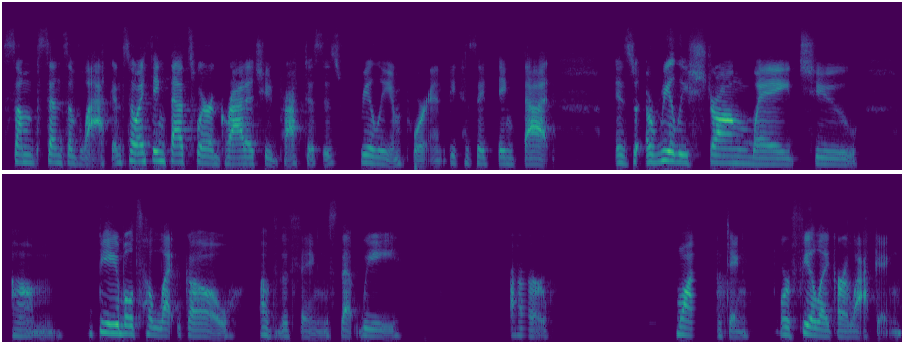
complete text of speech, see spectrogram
some sense of lack and so i think that's where a gratitude practice is really important because i think that is a really strong way to um, be able to let go of the things that we are wanting or feel like are lacking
